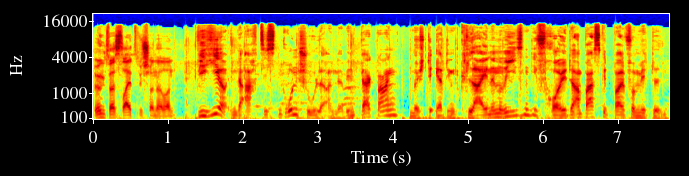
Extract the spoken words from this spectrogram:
irgendwas reizt mich schon daran. Wie hier in der 80. Grundschule an der Windbergbahn möchte er den kleinen Riesen die Freude am Basketball vermitteln.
